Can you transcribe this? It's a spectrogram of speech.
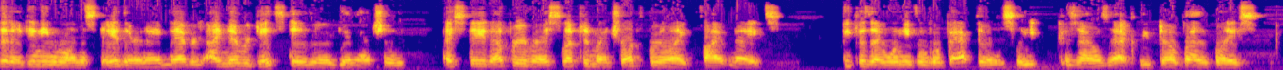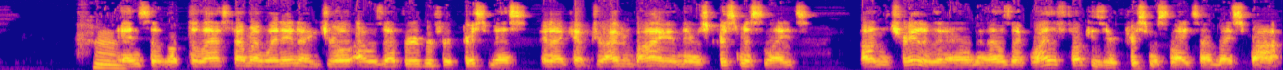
that I didn't even want to stay there, and I never I never did stay there again. Actually, I stayed upriver. I slept in my truck for like five nights because I wouldn't even go back there and sleep because I was that creeped out by the place. Hmm. And so the last time I went in, I drove. I was upriver for Christmas, and I kept driving by, and there was Christmas lights on the trailer that I owned, and I was like, "Why the fuck is there Christmas lights on my spot?"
